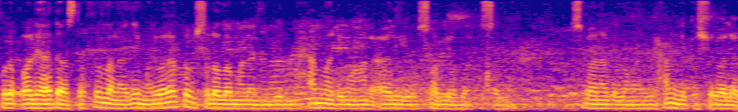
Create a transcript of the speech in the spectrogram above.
Qul qali hadza astaghfirullahalazim wa lakum sallallahu ala nabiyyina Muhammad wa ala alihi wa sahbihi wa sallam Subhanakallahumma wa bihamdika asyhadu an la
